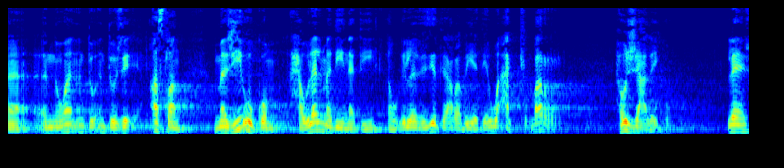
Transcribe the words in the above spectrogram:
أنه أنتم أنتم أصلا مجيئكم حول المدينة أو إلى الجزيرة العربية هو أكبر حجة عليكم. ليش؟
